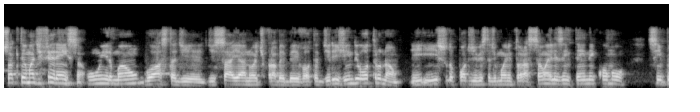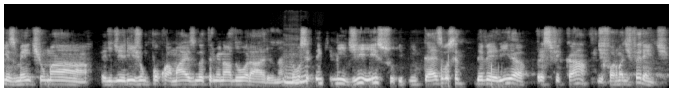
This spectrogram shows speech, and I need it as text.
Só que tem uma diferença: um irmão gosta de, de sair à noite para beber e volta dirigindo, e o outro não. E, e isso, do ponto de vista de monitoração, eles entendem como simplesmente uma ele dirige um pouco a mais em determinado horário, né? Então, uhum. Então você tem que medir isso e em tese você deveria precificar de forma diferente.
